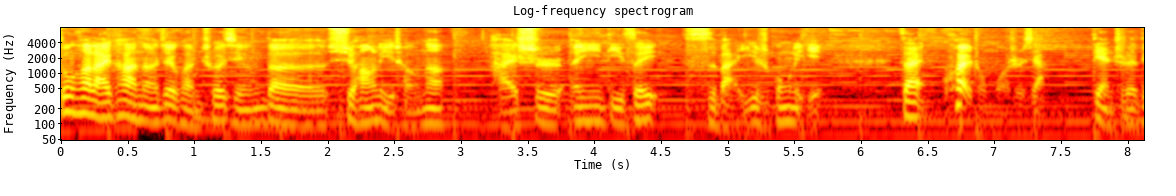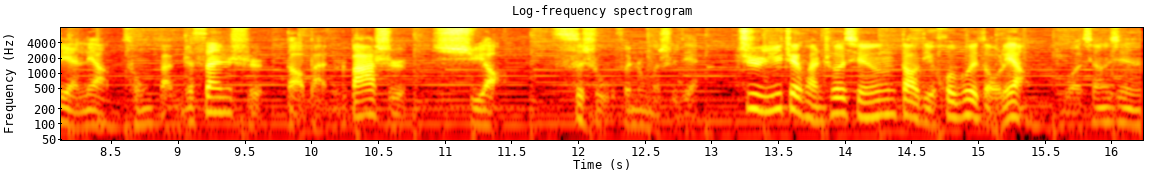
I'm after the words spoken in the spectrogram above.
综合来看呢，这款车型的续航里程呢？还是 NEDC 四百一十公里，在快充模式下，电池的电量从百分之三十到百分之八十需要四十五分钟的时间。至于这款车型到底会不会走量，我相信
